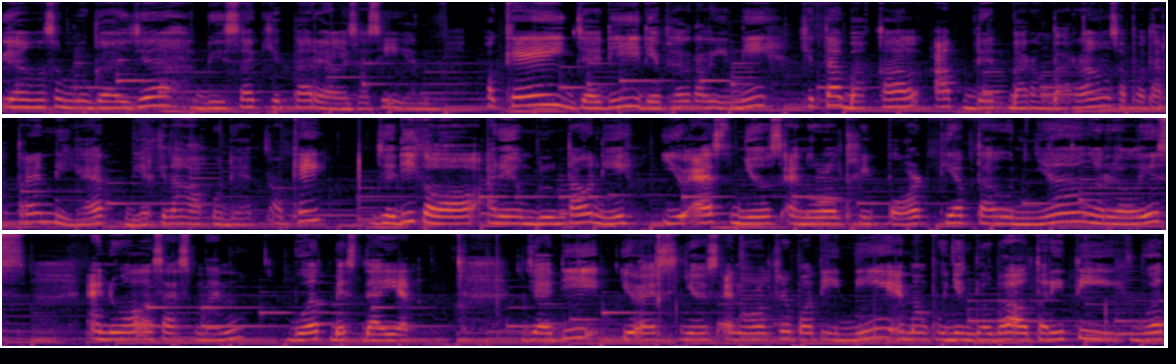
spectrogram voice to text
yang semoga aja bisa kita realisasiin Oke, okay, jadi di episode kali ini kita bakal update barang-barang seputar tren diet biar kita nggak kudet, oke? Okay? Jadi kalau ada yang belum tahu nih, US News and World Report tiap tahunnya ngerilis annual assessment buat best diet. Jadi US News and World Report ini emang punya global authority buat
